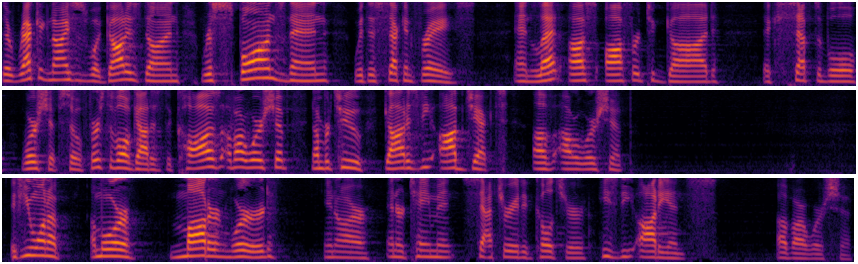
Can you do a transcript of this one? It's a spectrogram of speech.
that recognizes what God has done responds then with this second phrase. And let us offer to God acceptable worship. So, first of all, God is the cause of our worship. Number two, God is the object of our worship. If you want a, a more modern word, in our entertainment saturated culture, he's the audience of our worship.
